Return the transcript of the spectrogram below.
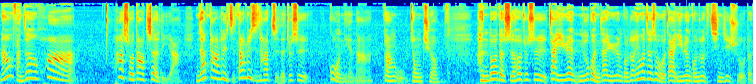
然后反正话话说到这里啊，你知道大日子，大日子它指的就是过年啊，端午、中秋。很多的时候就是在医院，如果你在医院工作，因为这是我在医院工作的亲戚说的，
